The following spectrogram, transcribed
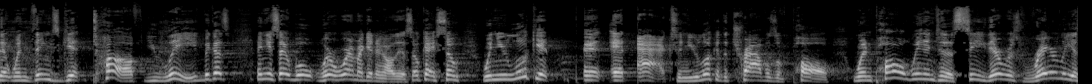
that when things get tough, you leave, because, and you say, well, where, where am I getting all this? Okay, so when you look at, at, at, Acts and you look at the travels of Paul, when Paul went into the city, there was rarely a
